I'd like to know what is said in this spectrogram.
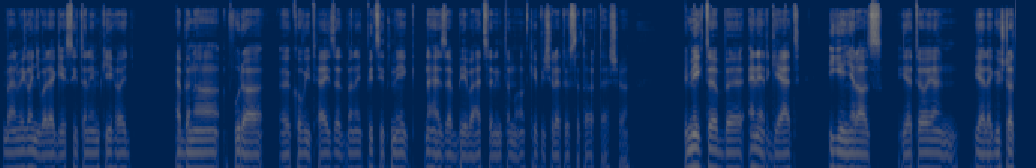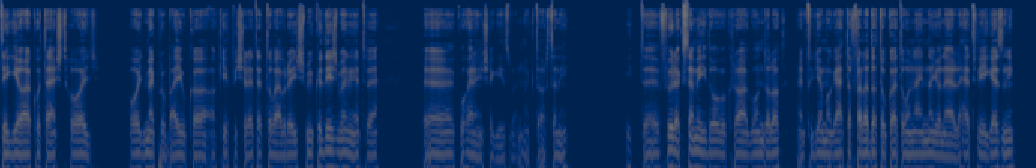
bár még annyival egészíteném ki, hogy ebben a fura Covid helyzetben egy picit még nehezebbé vált szerintem a képviselet összetartása. Hogy még több energiát igényel az, illetve olyan jellegű stratégiaalkotást, hogy, hogy megpróbáljuk a, a képviseletet továbbra is működésben, illetve ö, koherens egészben megtartani. Itt ö, főleg személyi dolgokra gondolok, mert ugye magát a feladatokat online nagyon el lehet végezni,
